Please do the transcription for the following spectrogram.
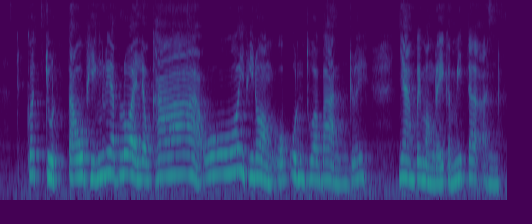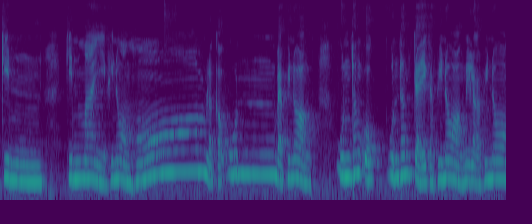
ๆก็จุดเตาผิงเรียบร้อยแล้วค่ะ โอ้ย พี่น้องอบอุ่นทั่วบ้านเลยย่างไปหมองใดก็มีแต่อันกินกินไหม้พี่น้องหอม แล้วก็อุ่นแบบพี่น้อง อุ่นทั้งอก อุ่นทั้งใจกับพี่น้องนี่แหละกับพี่น้อง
